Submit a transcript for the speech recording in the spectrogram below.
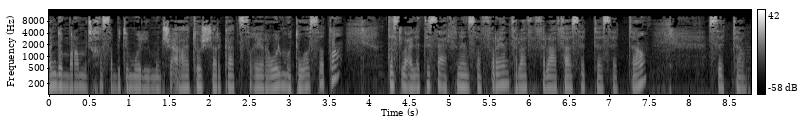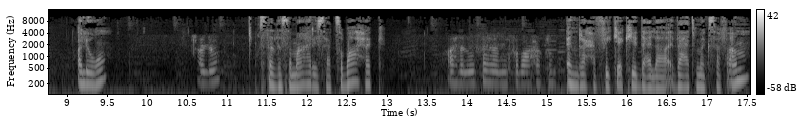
عندهم برامج خاصة بتمويل المنشآت والشركات الصغيرة والمتوسطة. اتصلوا على تسعة اثنين صفرين ثلاثة ثلاثة ستة ستة ستة. ألو؟ ألو؟ أستاذة سماهر يسعد صباحك. أهلا وسهلا صباحكم. نرحب فيك أكيد على إذاعة مكسف أم.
